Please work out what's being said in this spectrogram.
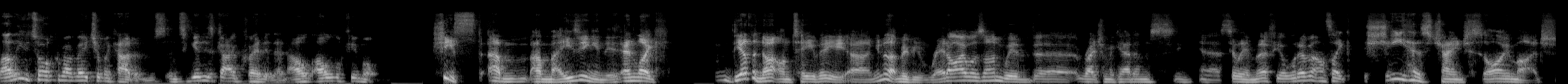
I'll let you talk about Rachel McAdams, and to give this guy credit, then I'll I'll look him up. she's um, amazing in this. And like the other night on TV, uh, you know that movie Red Eye was on with uh, Rachel McAdams, uh, Cillian Murphy, or whatever. I was like, she has changed so much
